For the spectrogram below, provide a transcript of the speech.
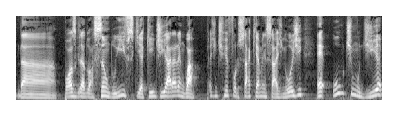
da pós-graduação do IFSC aqui de Araranguá. Para a gente reforçar aqui a mensagem, hoje é último dia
